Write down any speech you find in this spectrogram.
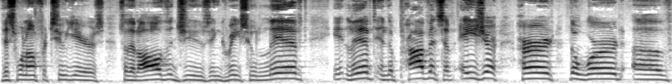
This went on for two years, so that all the Jews and Greeks who lived, it lived in the province of Asia heard the word of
